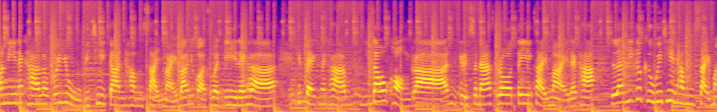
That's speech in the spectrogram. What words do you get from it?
ตอนนี้นะคะเราก็อยู่วิธีการทำสายไหมบ้างดีกว่าสวัสดีนะคะพี่เป๊กนะคะเจ้าของร้านกฤษณะโรตีสายไหมนะคะ และนี่ก็คือวิธีทำสายไหม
